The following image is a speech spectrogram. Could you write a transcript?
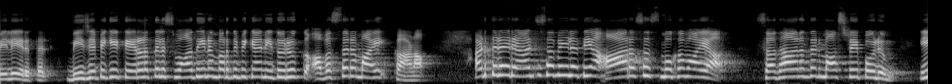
വിലയിരുത്തൽ. ബി ജെ പിക്ക് കേരളത്തിൽ സ്വാധീനം വർദ്ധിപ്പിക്കാൻ ഇതൊരു അവസരമായി കാണാം. അടുത്തിടെ രാജ്യസഭയിലെത്തിയ ആർ എസ് എസ് മുഖമായ സദാനന്ദൻ മാസ്റ്ററെ പോലും ഈ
